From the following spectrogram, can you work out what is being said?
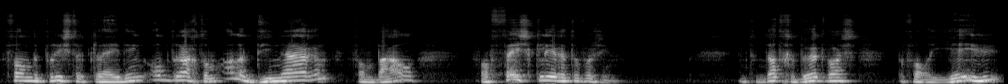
van de priesterkleding opdracht om alle dienaren van Baal van feestkleren te voorzien. En toen dat gebeurd was, beval Jehu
